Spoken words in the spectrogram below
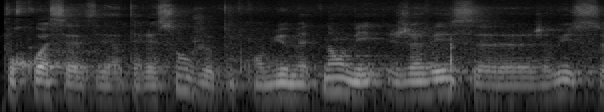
pourquoi c'est intéressant, je comprends mieux maintenant, mais j'avais ce, ce,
